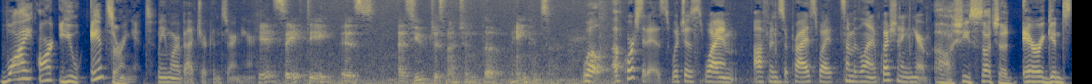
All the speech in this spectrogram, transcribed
why aren't you answering it? Me more about your concern here. Kids' safety is, as you just mentioned, the main concern. Well, of course it is, which is why I'm often surprised by some of the line of questioning in here. Oh, she's such an arrogant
